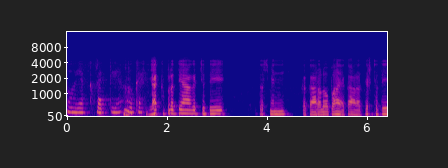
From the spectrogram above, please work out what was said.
ओ यक् प्रत्यय ओके। यक् प्रत्ययः आगच्छति तस्मिन् ककारलोपः यकारः तिष्ठति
